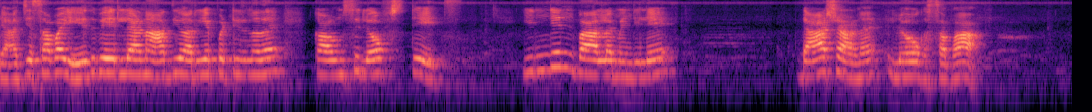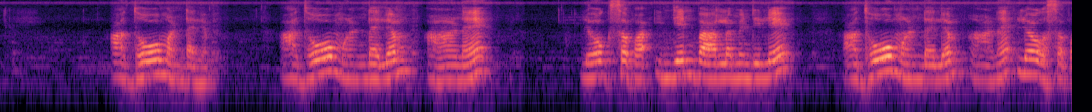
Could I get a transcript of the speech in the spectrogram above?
രാജ്യസഭ ഏതു പേരിലാണ് ആദ്യം അറിയപ്പെട്ടിരുന്നത്? കൗൺസിൽ ഓഫ് സ്റ്റേറ്റ്സ് ഇന്ത്യൻ പാർലമെന്റിലെ ഡാഷാണ് ലോക്സഭ. അധോമണ്ഡലം അധോമണ്ഡലം ആണ്. ലോക്സഭ ഇന്ത്യൻ പാർലമെന്റിലെ അധോ മണ്ഡലം ആണ് ലോക്സഭ.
